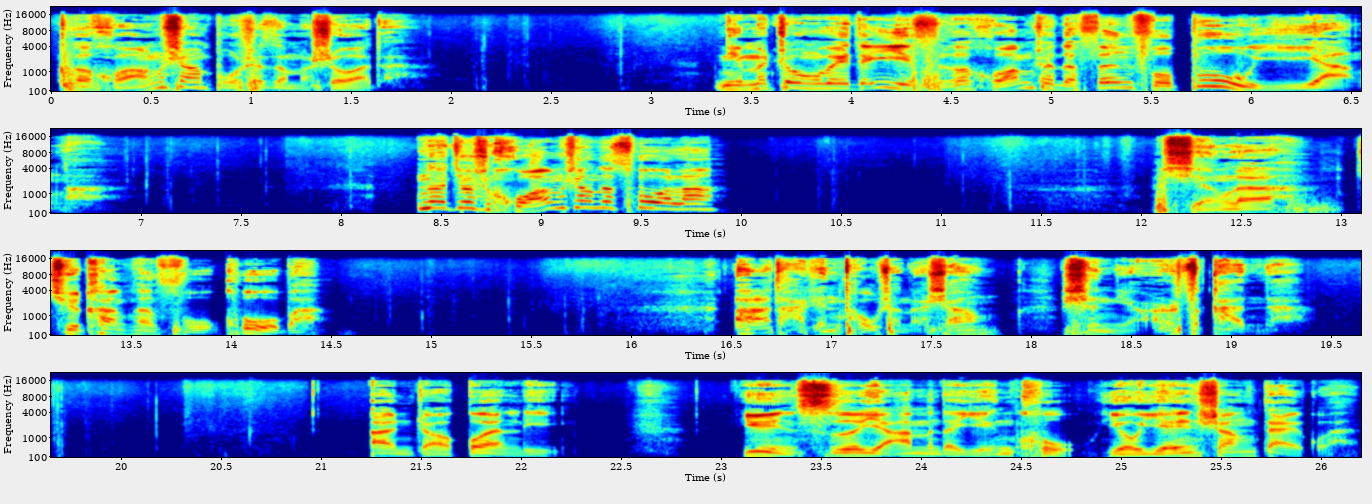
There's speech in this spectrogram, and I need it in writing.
可皇上不是这么说的。你们众位的意思和皇上的吩咐不一样啊，那就是皇上的错了。行了，去看看府库吧。阿大人头上的伤是你儿子干的。按照惯例，运司衙门的银库由盐商代管。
